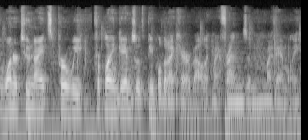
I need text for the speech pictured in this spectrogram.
one or two nights per week for playing games with people that I care about, like my friends and my family.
